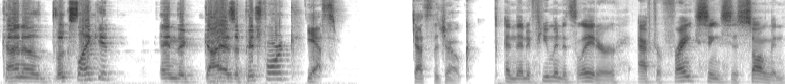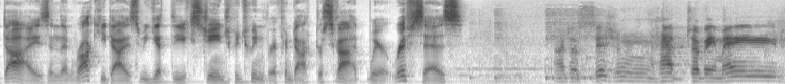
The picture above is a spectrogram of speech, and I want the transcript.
kind of looks like it and the guy has a pitchfork? Yes. That's the joke. And then a few minutes later, after Frank sings his song and dies, and then Rocky dies, we get the exchange between Riff and Dr. Scott, where Riff says, A decision had to be made.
